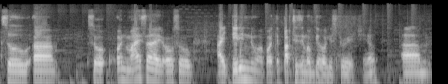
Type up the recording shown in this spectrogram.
So, um, so on my side also, I didn't know about the baptism of the Holy Spirit. You know, um,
